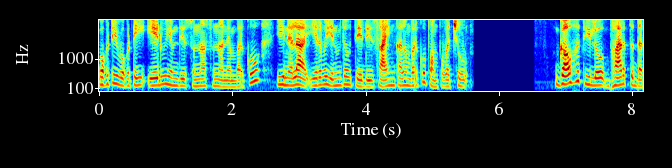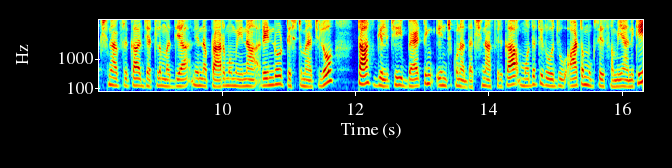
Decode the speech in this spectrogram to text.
ఒకటి ఒకటి ఏడు ఎనిమిది సున్నా సున్నా నెంబర్కు ఈ నెల ఇరవై ఎనిమిదవ తేదీ సాయంకాలం వరకు పంపవచ్చు. గౌహతిలో భారత్ దక్షిణాఫ్రికా జట్ల మధ్య నిన్న ప్రారంభమైన రెండో టెస్టు మ్యాచ్లో టాస్ గెలిచి బ్యాటింగ్ ఎంచుకున్న దక్షిణాఫ్రికా మొదటి రోజు ఆట ముగిసే సమయానికి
